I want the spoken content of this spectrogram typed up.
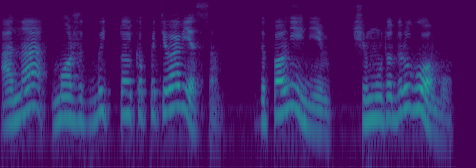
Она может быть только противовесом, дополнением к чему-то другому.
